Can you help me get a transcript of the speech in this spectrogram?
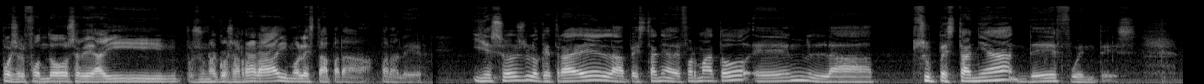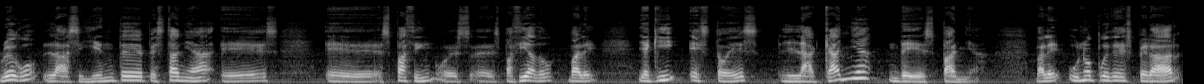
pues el fondo se ve ahí pues una cosa rara y molesta para, para leer. Y eso es lo que trae la pestaña de formato en la subpestaña de fuentes. Luego, la siguiente pestaña es eh, spacing o es eh, espaciado, ¿vale? Y aquí esto es la caña de España. ¿Vale? Uno puede esperar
